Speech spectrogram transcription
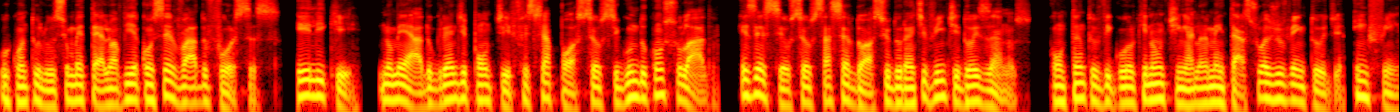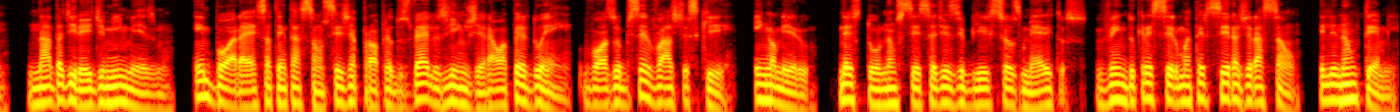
o quanto Lúcio Metelo havia conservado forças. Ele que, nomeado grande pontífice após seu segundo consulado, exerceu seu sacerdócio durante 22 anos, com tanto vigor que não tinha a lamentar sua juventude. Enfim, nada direi de mim mesmo, embora essa tentação seja própria dos velhos e em geral a perdoem. Vós observastes que, em Homero, Nestor não cessa de exibir seus méritos. Vendo crescer uma terceira geração, ele não teme,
